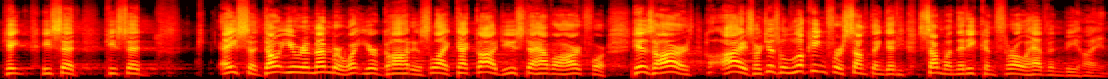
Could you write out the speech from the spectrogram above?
he, he said, he said, Asa, don't you remember what your God is like? That God you used to have a heart for. His eyes are just looking for something that he, someone that he can throw heaven behind.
